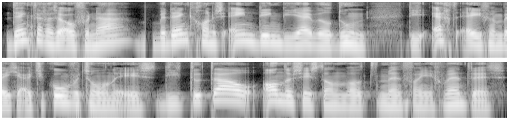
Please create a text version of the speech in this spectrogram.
Denk daar eens over na. Bedenk gewoon eens één ding die jij wil doen, die echt even een beetje uit je comfortzone is, die totaal anders is dan wat men van je gewend is,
